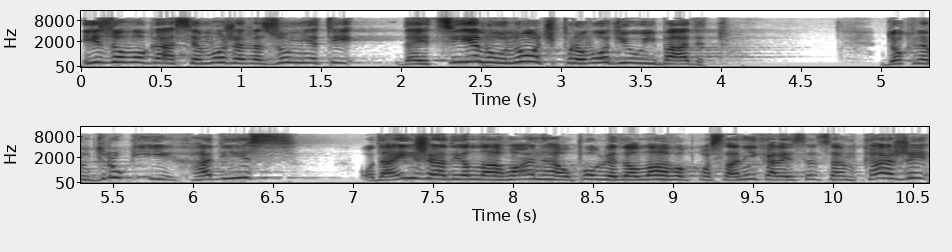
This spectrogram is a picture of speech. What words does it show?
iz ovoga se može razumjeti da je cijelu noć provodio u ibadetu. Dok nam drugi hadis od Aisha radijallahu anha u pogledu Allahovog poslanika ali sam kaže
